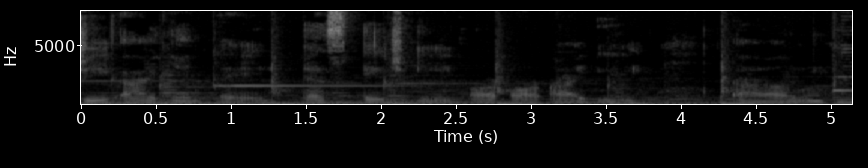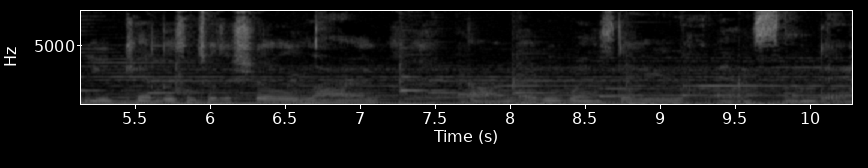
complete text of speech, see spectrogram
G I N A S H E R R I E. Um, you can listen to the show live um, every Wednesday and Sunday.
